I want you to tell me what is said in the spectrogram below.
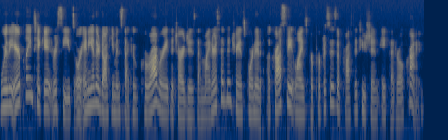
Were the airplane ticket receipts or any other documents that could corroborate the charges that minors had been transported across state lines for purposes of prostitution a federal crime?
